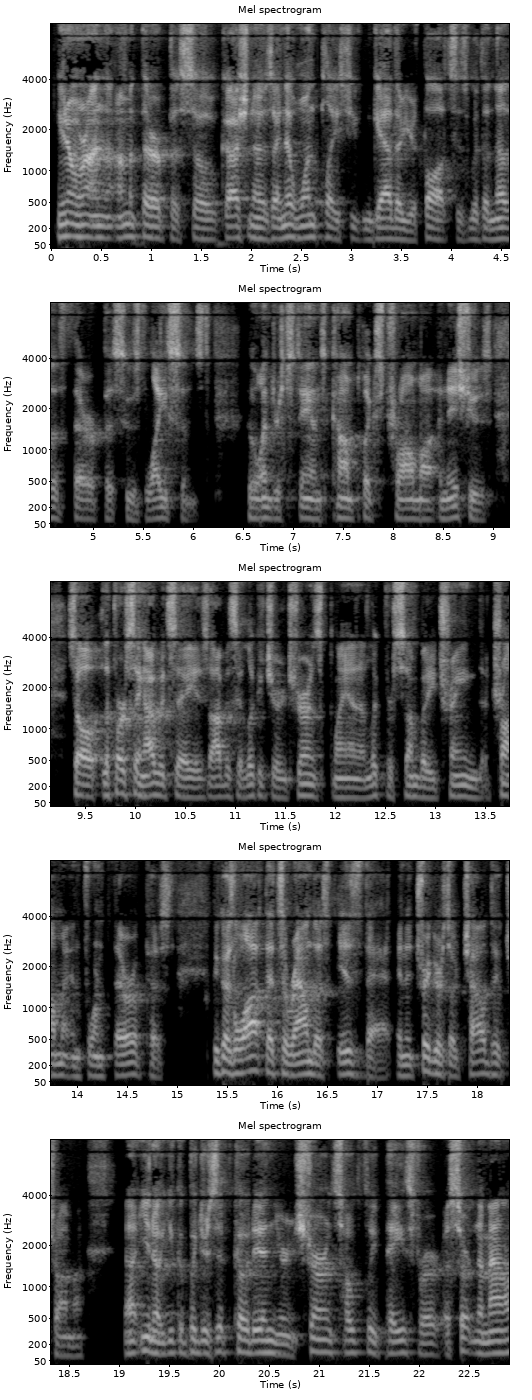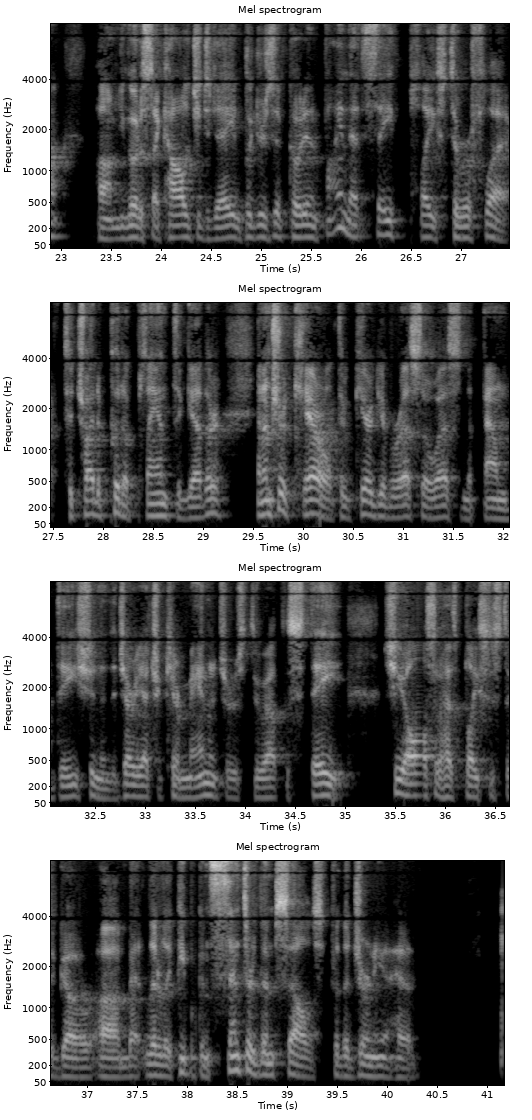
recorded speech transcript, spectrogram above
You know, Ron, I'm a therapist, so gosh knows I know one place you can gather your thoughts is with another therapist who's licensed, who understands complex trauma and issues. So the first thing I would say is obviously look at your insurance plan and look for somebody trained, a trauma informed therapist, because a lot that's around us is that, and it triggers our childhood trauma. Uh, you know, you could put your zip code in, your insurance hopefully pays for a certain amount. Um, you can go to psychology today and put your zip code in find that safe place to reflect, to try to put a plan together. And I'm sure Carol, through Caregiver SOS and the foundation and the geriatric care managers throughout the state, she also has places to go um, that literally people can center themselves for the journey ahead.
